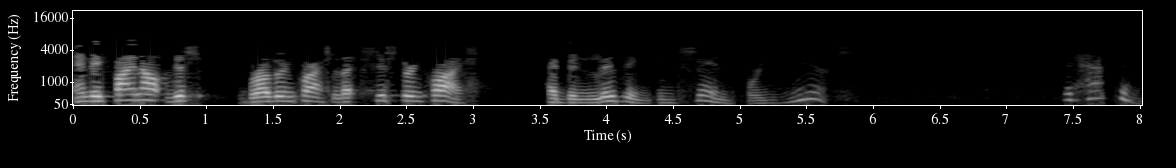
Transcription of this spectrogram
and they find out this brother in Christ or that sister in Christ had been living in sin for years. It happens.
